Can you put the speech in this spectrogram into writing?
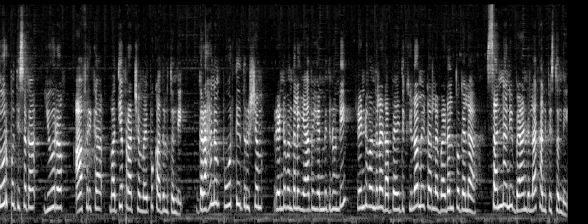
తూర్పు దిశగా యూరప్ ఆఫ్రికా మధ్యప్రాచ్యం వైపు కదులుతుంది. గ్రహణం పూర్తి దృశ్యం రెండు వందల యాభై ఎనిమిది నుండి రెండు వందల డెబ్బై ఐదు కిలోమీటర్ల వెడల్పు గల సన్నని బ్యాండులా కనిపిస్తుంది.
